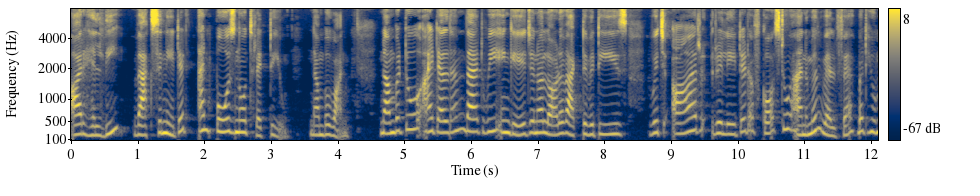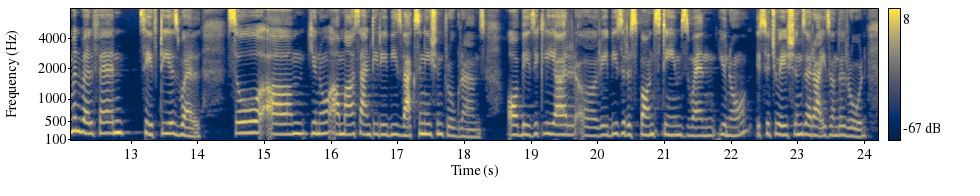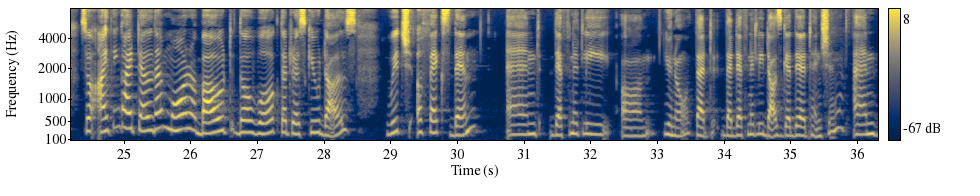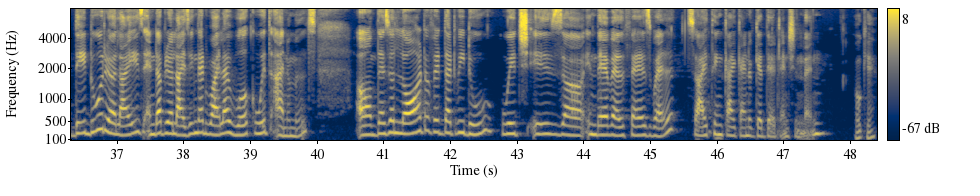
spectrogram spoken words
are healthy, vaccinated, and pose no threat to you. Number one. Number two, I tell them that we engage in a lot of activities which are related, of course, to animal welfare, but human welfare and safety as well. So, um, you know, our mass anti rabies vaccination programs, or basically our uh, rabies response teams when, you know, situations arise on the road. So, I think I tell them more about the work that ResQ does, which affects them and definitely um, you know that that definitely does get their attention. And they do realize end up realizing that while i work with animals um, there's a lot of it that we do which is uh, in their welfare as well. So i think i kind of get their attention then. Okay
